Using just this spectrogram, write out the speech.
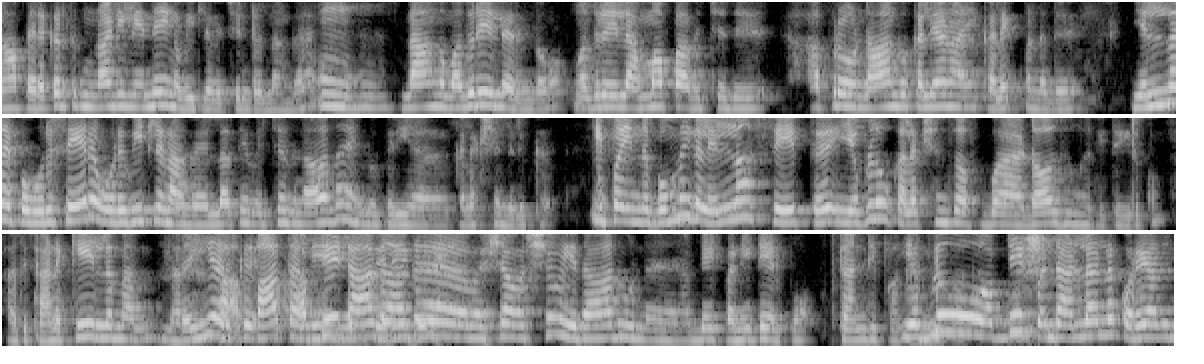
நான் பிறக்கறதுக்கு முன்னாடில இருந்தே எங்க வீட்ல வச்சுட்டு இருந்தாங்க. நாங்க மதுரையில இருந்தோம். மதுரையில அம்மா அப்பா வச்சது. அப்புறம் நாங்க கல்யாணம் ஆகி கலெக்ட் பண்ணது. எல்லாம் இப்போ ஒரு சேர ஒரு வீட்ல நாங்க எல்லாத்தையும் வச்சதுனால தான் இவ்வளவு பெரிய கலெக்ஷன் இருக்கு. இப்போ இந்த பொம்மைகள் எல்லாம் சேர்த்து எவ்வளவு கலெக்ஷன்ஸ் ஆஃப் டால்ஸ் உங்ககிட்ட இருக்கும்? அது கணக்கே இல்ல மேம் நிறைய இருக்கு. பா- பார்த்தாலே அப்டேட் ஆக ஆக வருஷா வருஷம் ஏதாவது ஒண்ணு அப்டேட் பண்ணிட்டே இருப்போம். கண்டிப்பா எவ்வளோ. அப்டேட் இந்த அல்ல அல்ல குறையாதுன்னு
